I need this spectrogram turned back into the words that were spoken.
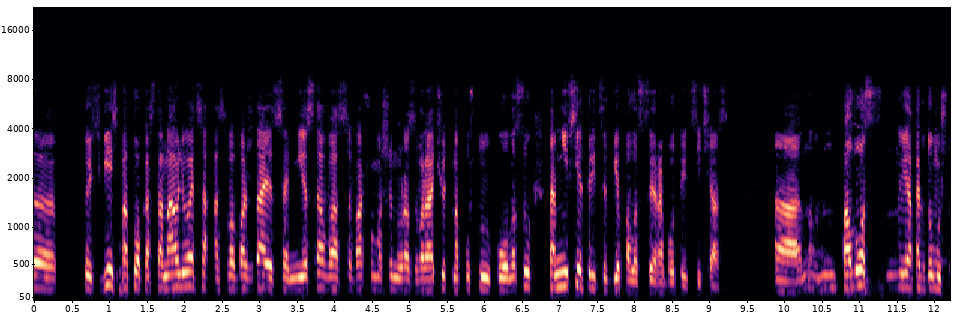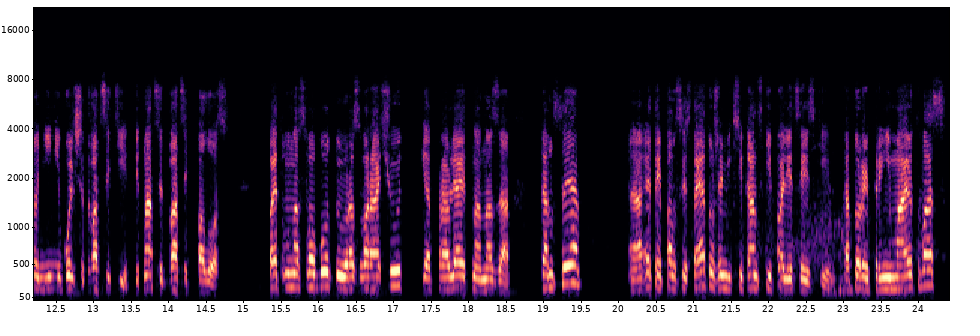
то есть весь поток останавливается, освобождается место, вас, вашу машину разворачивают на пустую полосу. Там не все 32 полосы работают сейчас. А, ну, полос, ну, я так думаю, что не, не больше 20, 15-20 полос. Поэтому на свободную разворачивают и отправляют на назад. В конце э, этой полосы стоят уже мексиканские полицейские, которые принимают вас,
